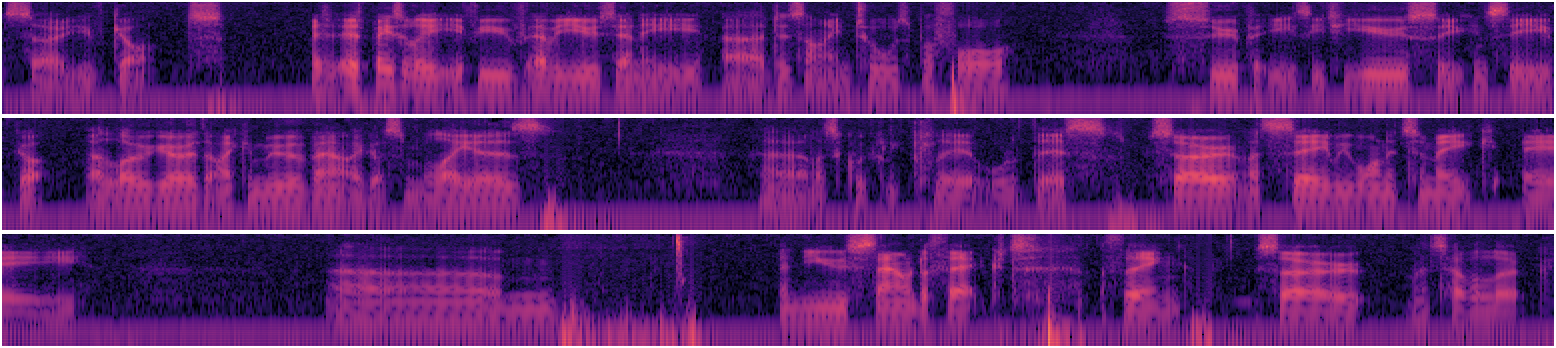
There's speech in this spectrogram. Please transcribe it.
So you've got it's basically if you've ever used any uh, design tools before super easy to use. So you can see you've got a logo that I can move about. I've got some layers. Uh, let's quickly clear all of this. So let's say we wanted to make a um, a new sound effect thing. So let's have a look.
